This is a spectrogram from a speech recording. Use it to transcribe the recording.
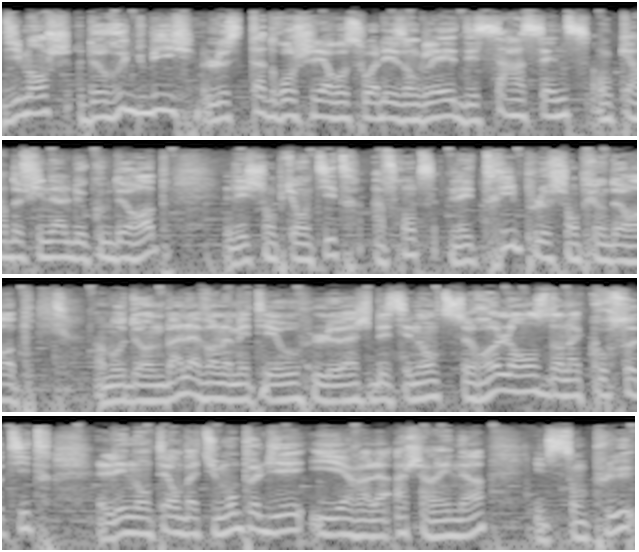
Dimanche de rugby, le Stade Rocher reçoit les Anglais des Saracens en quart de finale de Coupe d'Europe. Les champions en titre affrontent les triples champions d'Europe. Un mot de handball avant la météo. Le HBC Nantes se relance dans la course au titre. Les Nantais ont battu Montpellier hier à la H Arena. Ils sont plus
